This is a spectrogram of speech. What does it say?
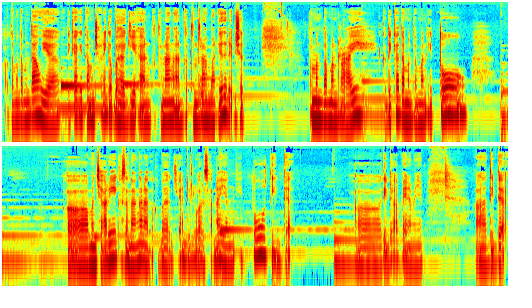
kalau teman-teman tahu ya ketika kita mencari kebahagiaan ketenangan ketentraman itu tidak bisa teman-teman raih ketika teman-teman itu uh, mencari kesenangan atau kebahagiaan di luar sana yang itu tidak uh, tidak apa ya namanya uh, tidak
